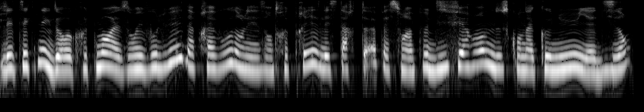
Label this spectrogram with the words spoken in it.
Les techniques de recrutement, elles ont évolué d'après vous dans les entreprises? Les startups, elles sont un peu différentes de ce qu'on a connu il y a 10 ans?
